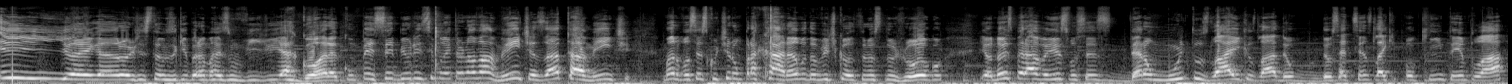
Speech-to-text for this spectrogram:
E aí galera, hoje estamos aqui para mais um vídeo e agora com PC Building Simulator novamente, exatamente. Mano, vocês curtiram pra caramba do vídeo que eu trouxe do jogo. Eu não esperava isso, vocês deram muitos likes lá, deu, deu 700 likes em pouquinho tempo lá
